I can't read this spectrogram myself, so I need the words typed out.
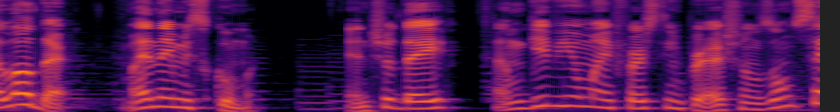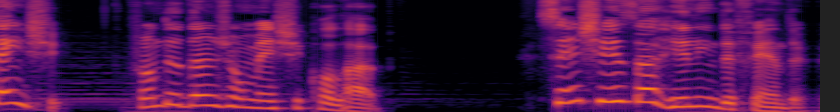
Hello there, my name is Kuma, and today I'm giving you my first impressions on Senshi from the Dungeon Meshi collab. Senshi is a healing defender,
